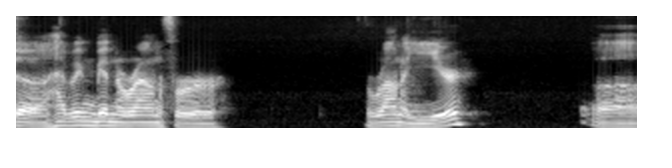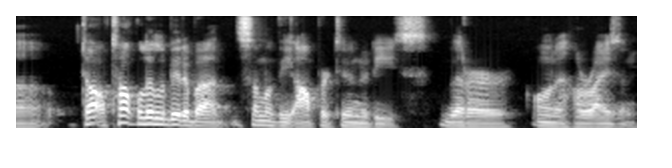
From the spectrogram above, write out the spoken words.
uh, having been around for around a year, uh, talk, talk a little bit about some of the opportunities that are on the horizon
